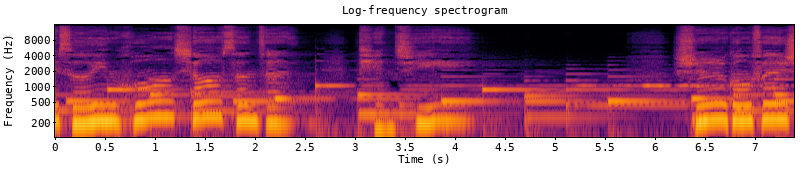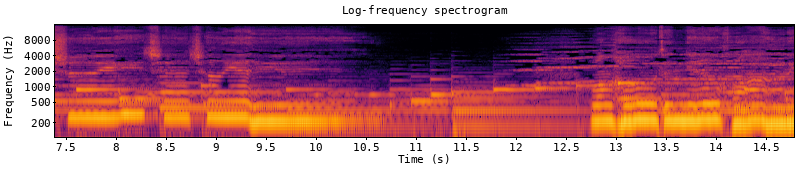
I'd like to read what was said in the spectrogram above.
绿色萤火消散在天际，时光飞逝，一切成烟云。往后的年华里，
